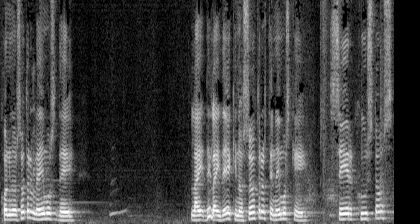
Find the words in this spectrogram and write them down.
Cuando nosotros leemos de la, de la idea que nosotros tenemos que ser justos,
